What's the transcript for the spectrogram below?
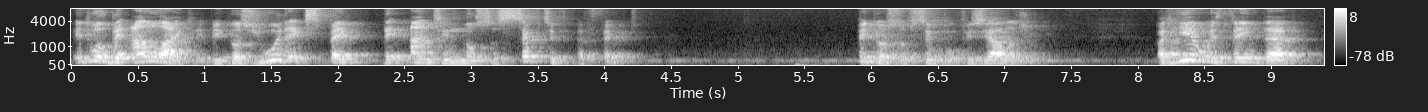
it will be unlikely because you would expect the anti-nociceptive effect because of simple physiology. But here we think that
